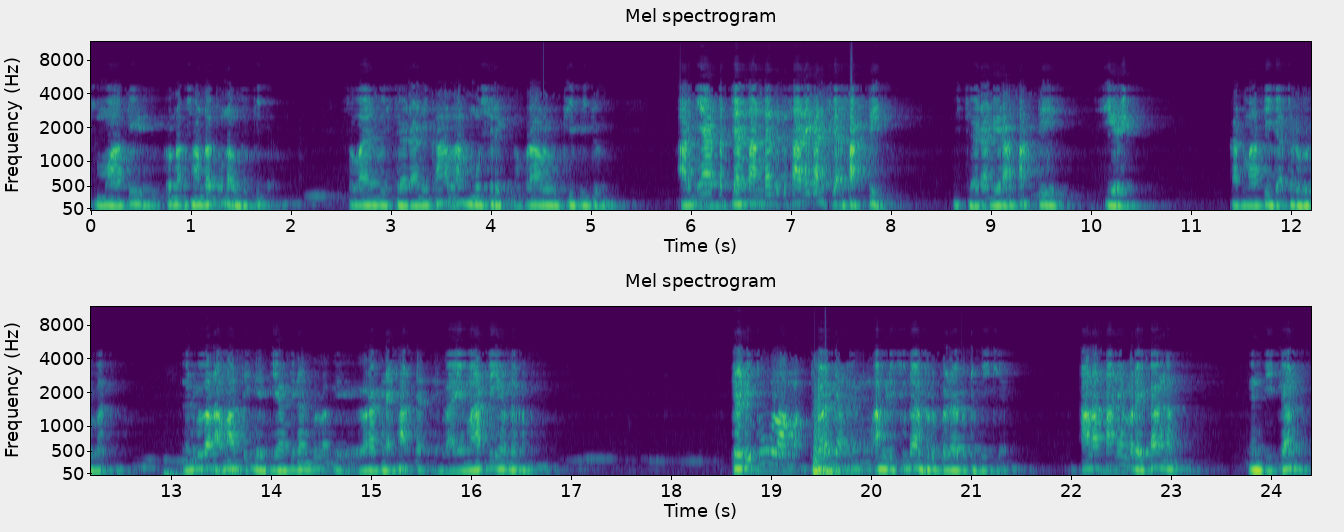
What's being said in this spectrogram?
Semua kena santet tuh nak gitu. Selain wis darani kalah musyrik, ora rugi itu. Artinya kerja santet itu kesannya kan gak sakti. Wis darani ra sakti, sirik. Kan mati gak terhormat. Dan kalau nak mati ya keyakinan kula ya ora kena santet, kayak mati ngono. Dan itu ulama banyak yang ahli sunnah berbeda demikian. Alasannya mereka ngendikan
